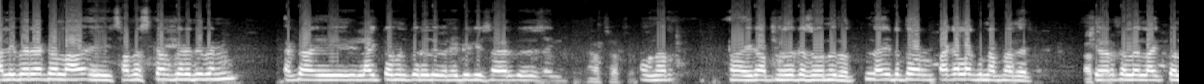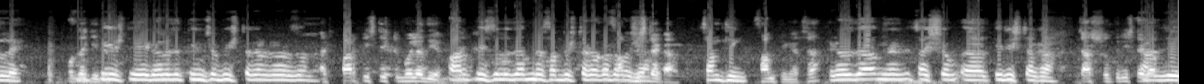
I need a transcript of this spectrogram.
আলিবের একটা এই সাবস্ক্রাইব করে দিবেন একটা এই লাইক কমেন্ট করে দিবেন এটুকুই স্যার বেশি চাই আচ্ছা আচ্ছা। ওনার এটা আপনাদের কাছে অনুরোধ। এটা তো আর টাকা লাগবে না আপনাদের। আচ্ছা শেয়ার করলে লাইক করলে। ওটা কি পিস এটা হলো যে তিনশো বিশ টাকা ডজন পার পিসটা একটু বলে দিয়ে পার পিস হলো যে আপনার ছাব্বিশ টাকা কত ছাব্বিশ পয়সা? টাকা। সামথিং সামথিং আচ্ছা। এটা হলো যে আপনার চারশো তিরিশ টাকা। চারশো তিরিশ টাকা? জি।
